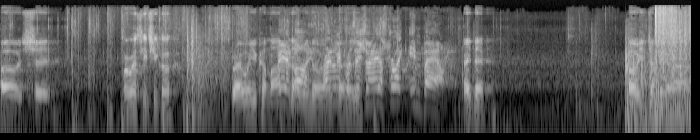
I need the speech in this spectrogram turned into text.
Oh shit. Where was he, Chico? Right when you come out Be that advised, window right friendly front of you. precision airstrike inbound. Right there. Oh, he's jumping around.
